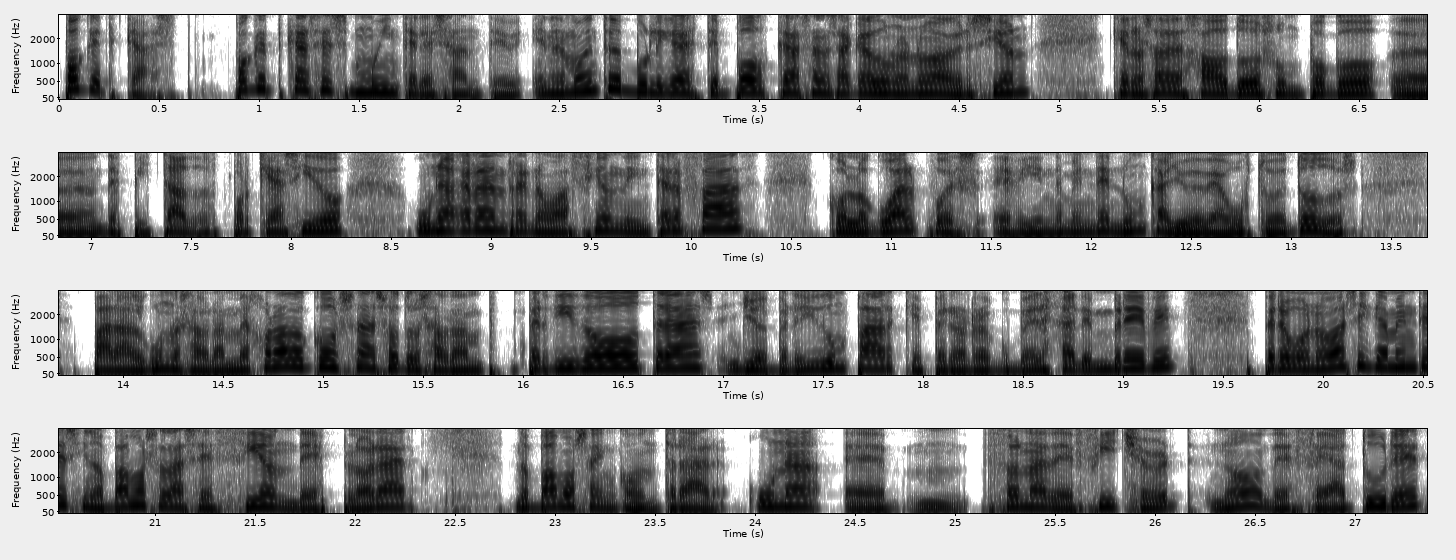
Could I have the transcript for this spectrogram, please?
Pocket Cast. Pocket Cast es muy interesante. En el momento de publicar este podcast han sacado una nueva versión que nos ha dejado todos un poco eh, despistados, porque ha sido una gran renovación de interfaz, con lo cual, pues evidentemente nunca llueve a gusto de todos. Para algunos habrán mejorado cosas, otros habrán perdido otras, yo he perdido un par que espero recuperar en breve, pero bueno, básicamente si nos vamos a la sección de explorar, nos vamos a encontrar una eh, mm, zona de featured, ¿no? De featured,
